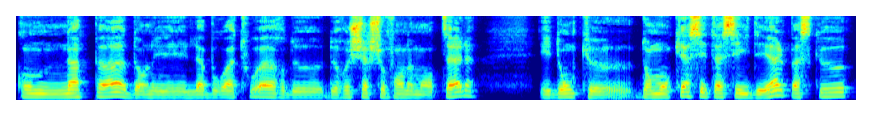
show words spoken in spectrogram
qu'on n'a pas dans les laboratoires de, recherche fondamentale. Et donc, dans mon cas, c'est assez idéal parce que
